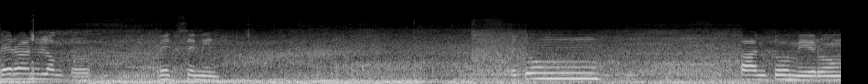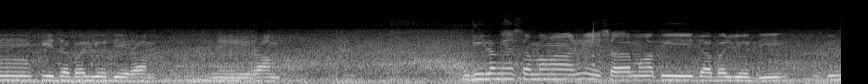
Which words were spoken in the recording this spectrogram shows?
Pero ano lang to red cement. Itong kanto merong PWD ramp may ramp. Hindi lang yan sa mga ano eh sa mga PWD din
